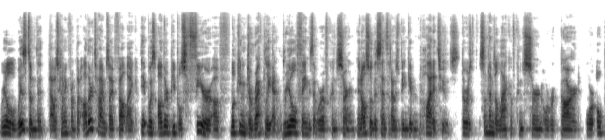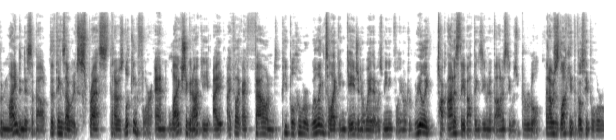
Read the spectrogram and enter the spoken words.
real wisdom that that was coming from. But other times I felt like it was other people's fear of looking directly at real things that were of concern, and also the sense that I was being given platitudes. There was sometimes a lack of concern or regard or open mindedness about the things I would express that I was looking for. And like Shigaraki, I, I feel like I found people who were willing to like engage in a way that was meaningful, you know, to really talk honestly about things, even if the honesty was brutal. And I was just lucky that those people were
